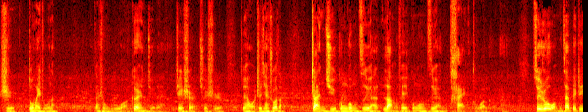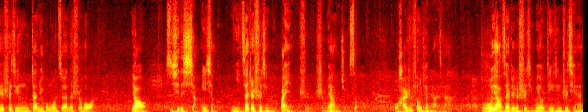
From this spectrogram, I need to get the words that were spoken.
是。都美竹呢？但是我个人觉得呀，这事儿确实，就像我之前说的，占据公共资源、浪费公共资源太多了。所以说我们在被这些事情占据公共资源的时候啊，要仔细的想一想，你在这事情里扮演的是什么样的角色。我还是奉劝大家，不要在这个事情没有定性之前，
